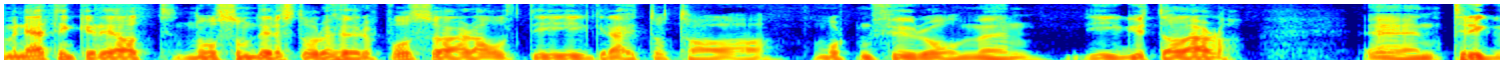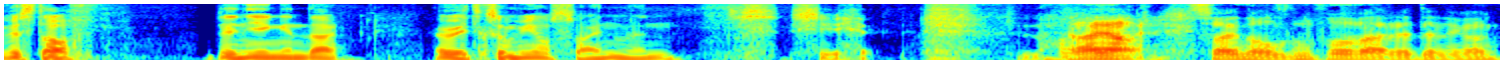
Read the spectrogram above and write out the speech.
men jeg tenker det at nå som dere står og hører på, så er det alltid greit å ta Morten Furuholmen, de gutta der, da. En Trygve Staff, den gjengen der. Jeg vet ikke så mye om Svein, men shit. Ja ja. Svein Holden får være denne gang.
